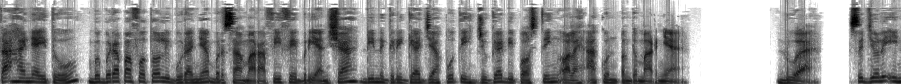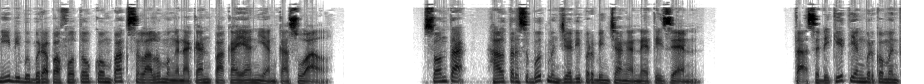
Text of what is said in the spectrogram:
Tak hanya itu, beberapa foto liburannya bersama Raffi Febriansyah di negeri Gajah Putih juga diposting oleh akun penggemarnya. 2. Sejoli ini di beberapa foto kompak selalu mengenakan pakaian yang kasual. Sontak, hal tersebut menjadi perbincangan netizen. Tak sedikit yang berkomentar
